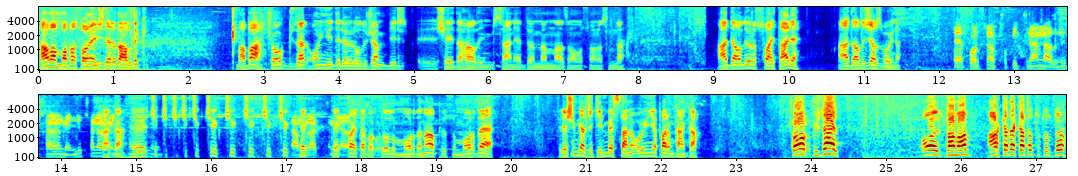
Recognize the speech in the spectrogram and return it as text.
Tamam baba son ejderi de aldık. Baba çok güzel 17 level olacağım. Bir e, şey daha alayım bir saniye dönmem lazım ama sonrasında. Hadi alıyoruz fight hadi. Hadi alacağız bu oyunu. Teleportum yok. Topu ittirmem lazım. Lütfen ölmeyin. Lütfen ölmeyin. Kanka lütfen evet ölmeyin. çık çık çık çık çık çık çık çık çık Ben tek bıraktım tek ya. fight'a bak oğlum Morda ne yapıyorsun Morda Flash'ım gelecek 25 tane oyun yaparım kanka Çok güzel Ol tamam arkada kata tutuldu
